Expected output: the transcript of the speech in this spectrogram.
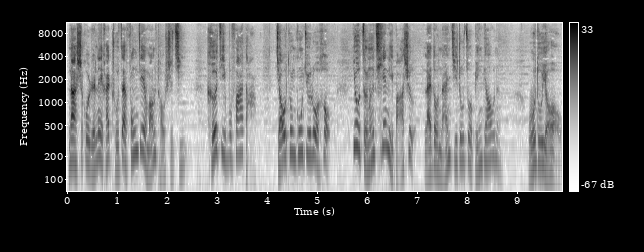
那时候人类还处在封建王朝时期，科技不发达，交通工具落后，又怎能千里跋涉来到南极洲做冰雕呢？无独有偶，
